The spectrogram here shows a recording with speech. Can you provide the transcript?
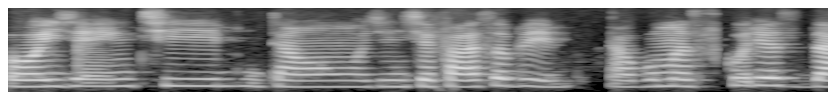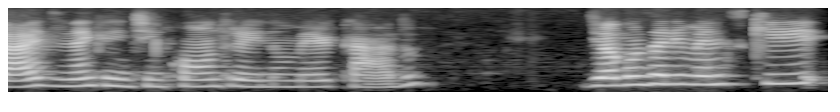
Oi, gente. Então, a gente vai falar sobre algumas curiosidades, né, que a gente encontra aí no mercado, de alguns alimentos que,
